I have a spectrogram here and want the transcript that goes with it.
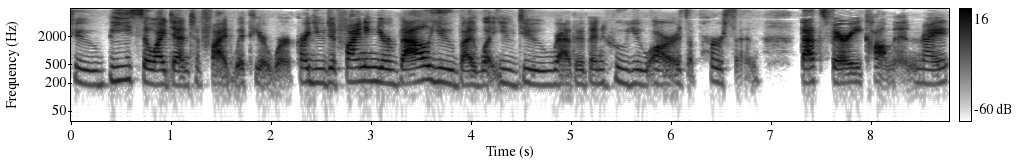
to be so identified with your work? Are you defining your value by what you do rather than who you are as a person? That's very common, right?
